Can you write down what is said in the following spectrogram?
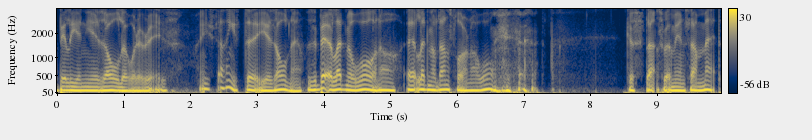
billion years old or whatever it is. I think it's thirty years old now. There's a bit of Leadmill wall on our uh, Leadmill dance floor on our wall because that's where me and Sam met.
